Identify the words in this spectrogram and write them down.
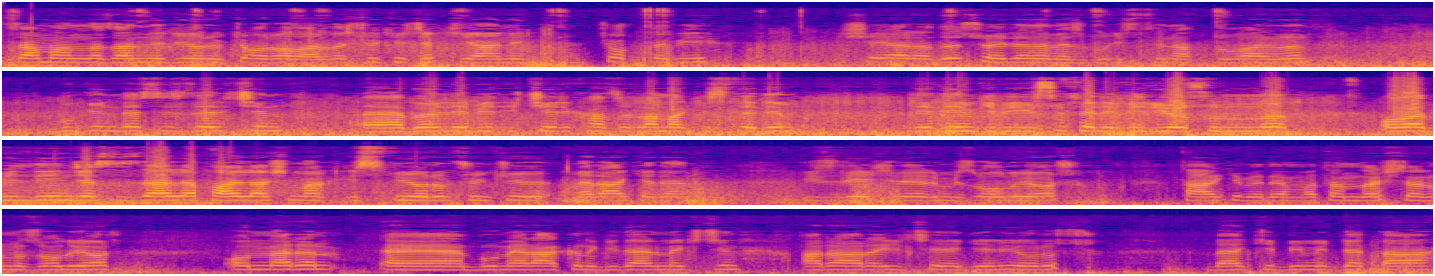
Zamanla zannediyorum ki oralarda çökecek. Yani çok da bir işe yaradığı söylenemez bu istinat duvarının. Bugün de sizler için e, böyle bir içerik hazırlamak istedim. Dediğim gibi Yusufeli videosunu olabildiğince sizlerle paylaşmak istiyorum. Çünkü merak eden izleyicilerimiz oluyor. Takip eden vatandaşlarımız oluyor. Onların e, bu merakını gidermek için ara ara ilçeye geliyoruz. Belki bir müddet daha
